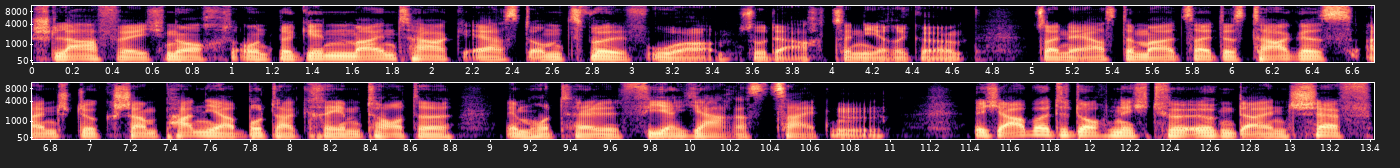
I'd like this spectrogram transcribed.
schlafe ich noch und beginne meinen Tag erst um 12 Uhr, so der 18-Jährige. Seine erste Mahlzeit des Tages ein Stück Champagner-Buttercremetorte im Hotel Vier Jahreszeiten. Ich arbeite doch nicht für irgendeinen Chef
